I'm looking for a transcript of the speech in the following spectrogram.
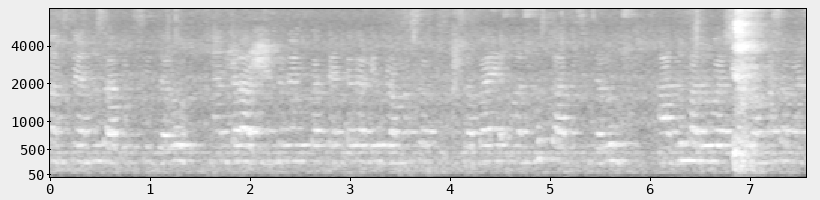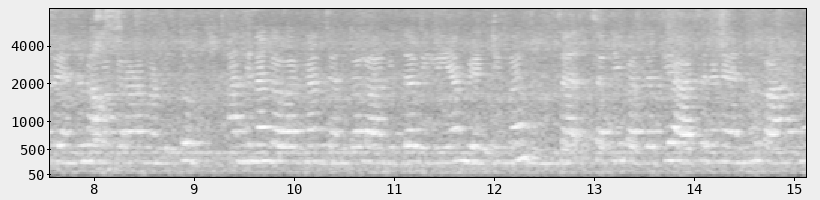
ಸಂಸ್ಥೆಯನ್ನು ಸ್ಥಾಪಿಸಿದ್ದರು. ನಂತರ ಹದಿನೆಂಟನೇ, ಇಪ್ಪತ್ತೆಂಟರಲ್ಲಿ ಬ್ರಹ್ಮ ಸಭೆಯನ್ನು ಸ್ಥಾಪಿಸಿದರು ಅದು ಮರು ವರ್ಷ ಬ್ರಹ್ಮ ಸಮಾಜ ಎಂದು ನಾಮಕರಣಗೊಂಡಿತು ಅಂದಿನ ಗವರ್ನರ್ ಜನರಲ್ ಆಗಿದ್ದ ವಿಲಿಯಂ ಬೆಂಟಿಂಗನ್ ಸತಿ ಪದ್ಧತಿಯ ಆಚರಣೆಯನ್ನು ಕಾನೂನು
